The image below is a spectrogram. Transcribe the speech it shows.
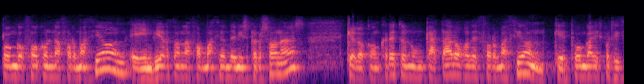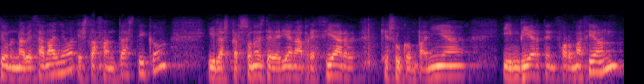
pongo foco en la formación e invierto en la formación de mis personas, que lo concreto en un catálogo de formación que ponga a disposición una vez al año, está fantástico y las personas deberían apreciar que su compañía invierte en formación,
